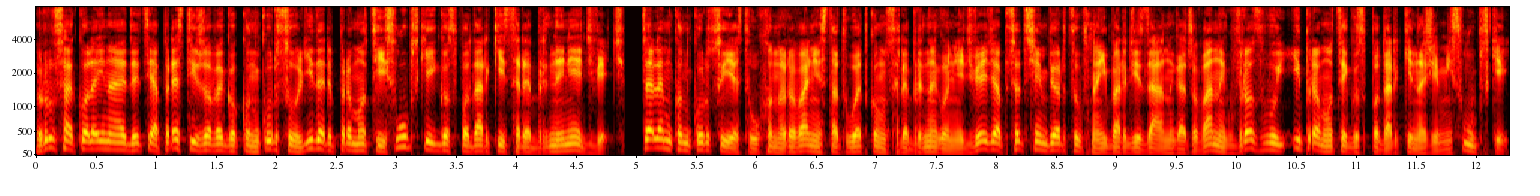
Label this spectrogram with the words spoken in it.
Rusza kolejna edycja prestiżowego konkursu Lider Promocji Słupskiej Gospodarki Srebrny Niedźwiedź. Celem konkursu jest uhonorowanie statuetką Srebrnego Niedźwiedzia przedsiębiorców najbardziej zaangażowanych w rozwój i promocję gospodarki na ziemi słupskiej.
